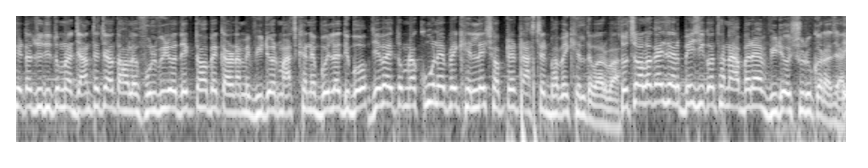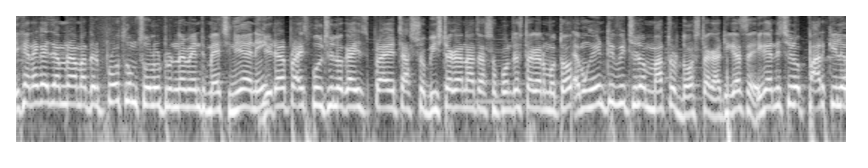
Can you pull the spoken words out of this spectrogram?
সেটা যদি তোমরা জানতে চাও, তাহলে ফুল ভিডিও দেখতে হবে, কারণ আমি ভিডিওর মাঝখানে বইলা দিব। যে ভাই, তোমরা কোন অ্যাপে খেললে সবটা ট্রাস্টেড ভাবে খেলতে পারবা? তো চলো গাইজ আর বেশি কথা না আবার ভিডিও শুরু করা যায় এখানে গাইজ আমরা আমাদের প্রথম সোলো টুর্নামেন্ট ম্যাচ নিয়ে আনি, যেটার প্রাইস পুল ছিল গাইজ প্রায় চারশো বিশ টাকা না, চারশো পঞ্চাশ টাকার মতো। এবং এন্ট্রি ফি ছিল মাত্র দশ টাকা, ঠিক আছে? এখানে ছিল পার কিলো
